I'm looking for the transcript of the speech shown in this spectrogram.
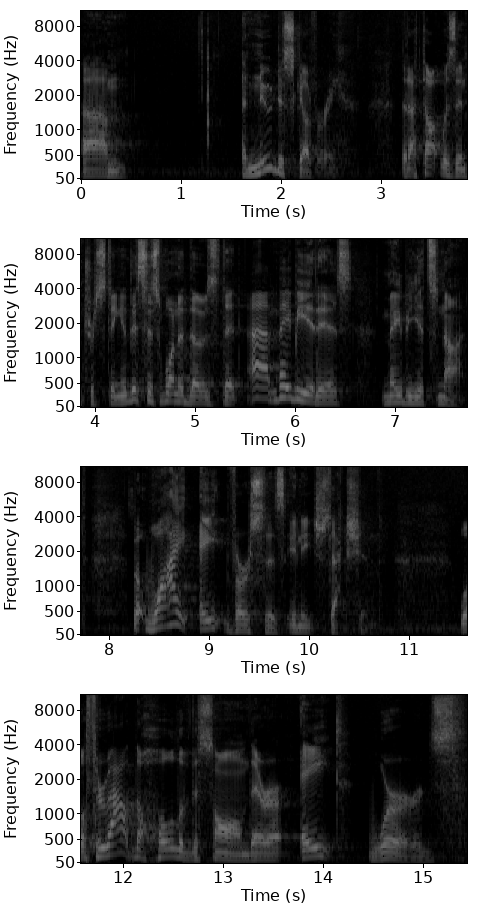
um, a new discovery that I thought was interesting. And this is one of those that ah, maybe it is, maybe it's not. But why eight verses in each section? Well, throughout the whole of the psalm, there are eight words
